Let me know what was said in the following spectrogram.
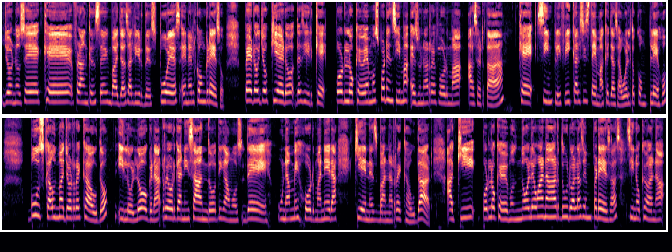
Yo no sé qué Frankenstein vaya a salir después en el Congreso, pero yo quiero decir que por lo que vemos por encima es una reforma acertada que simplifica el sistema que ya se ha vuelto complejo, busca un mayor recaudo y lo logra reorganizando, digamos, de una mejor manera quienes van a recaudar. Aquí, por lo que vemos, no le van a dar duro a las empresas, sino que van a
